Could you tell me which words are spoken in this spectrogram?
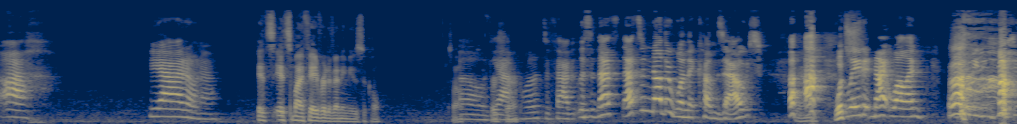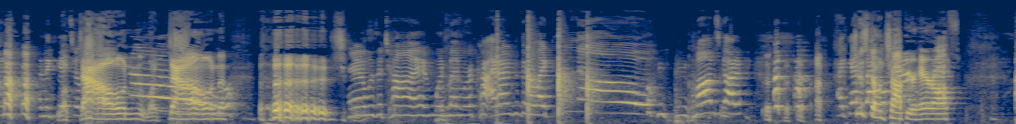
ah, yeah, I don't know. It's it's my favorite of any musical. So, Oh for yeah, sure. well, it's a fabulous. Listen, that's that's another one that comes out Yeah. What's late at night while I'm cleaning dishes, and the kids look are down, like, look "No!" down. There was a time when men were, ki- and I'm, they're like, no, mom's got it. I guess Just I don't chop your hair off.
